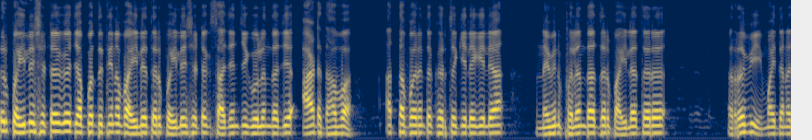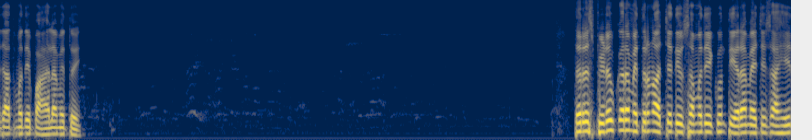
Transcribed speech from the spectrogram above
तर पहिले षटक ज्या पद्धतीनं पाहिले तर पहिले षटक साजनची गोलंदाजी आठ धावा आत्तापर्यंत खर्च केल्या गेल्या. नवीन फलंदाज जर पाहिलं तर रवी मैदानाच्या आतमध्ये पाहायला मिळतोय. तर स्पीडअप करा मित्रांनो आजच्या दिवसामध्ये एकूण तेरा मॅचेस आहेत.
